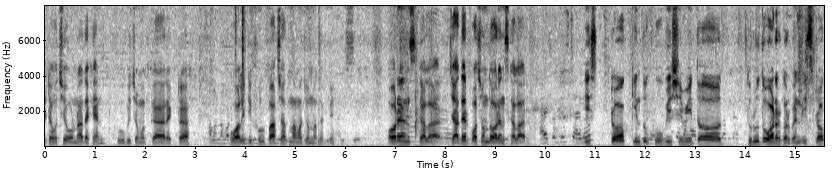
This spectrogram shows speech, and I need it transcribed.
এটা হচ্ছে ওড়না, দেখেন, খুবই চমৎকার একটা কোয়ালিটি ফুল পাঁচ হাত নামাজি ওড়না থাকবে। অরেঞ্জ কালার যাদের পছন্দ অরেঞ্জ কালার স্টক কিন্তু খুবই সীমিত, দ্রুত অর্ডার করবেন। স্টক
